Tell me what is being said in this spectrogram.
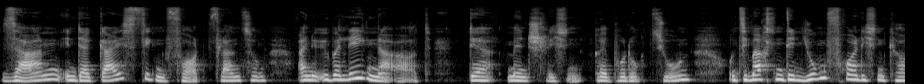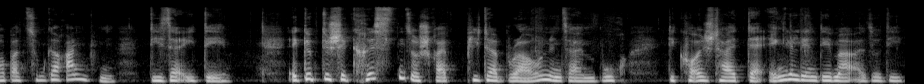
sahen in der geistigen Fortpflanzung eine überlegene Art der menschlichen Reproduktion und sie machten den jungfräulichen Körper zum Garanten dieser Idee. Ägyptische Christen, so schreibt Peter Brown in seinem Buch Die Keuschheit der Engel, in dem er also die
